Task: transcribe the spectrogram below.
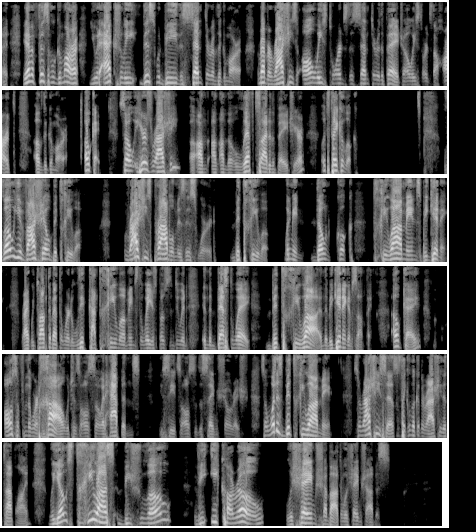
Right? You have a physical Gemara, you would actually, this would be the center of the Gemara. Remember, Rashi's always towards the center of the page, always towards the heart of the Gemara. Okay, so here's Rashi uh, on, on, on the left side of the page here. Let's take a look. Lo yivashel betchila. Rashi's problem is this word, betchila. What do you mean? Don't cook. Tchila means beginning, right? We talked about the word likatchila means the way you're supposed to do it in the best way. Bitchila, in the beginning of something. Okay. Also from the word chal, which is also it happens. You see, it's also the same shoresh. So what does bitchila mean? So Rashi says, let's take a look at the Rashi, the top line. Lios tchilas bishulo v'ikaro l'shem Shabbat, l'shem Shabbos.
